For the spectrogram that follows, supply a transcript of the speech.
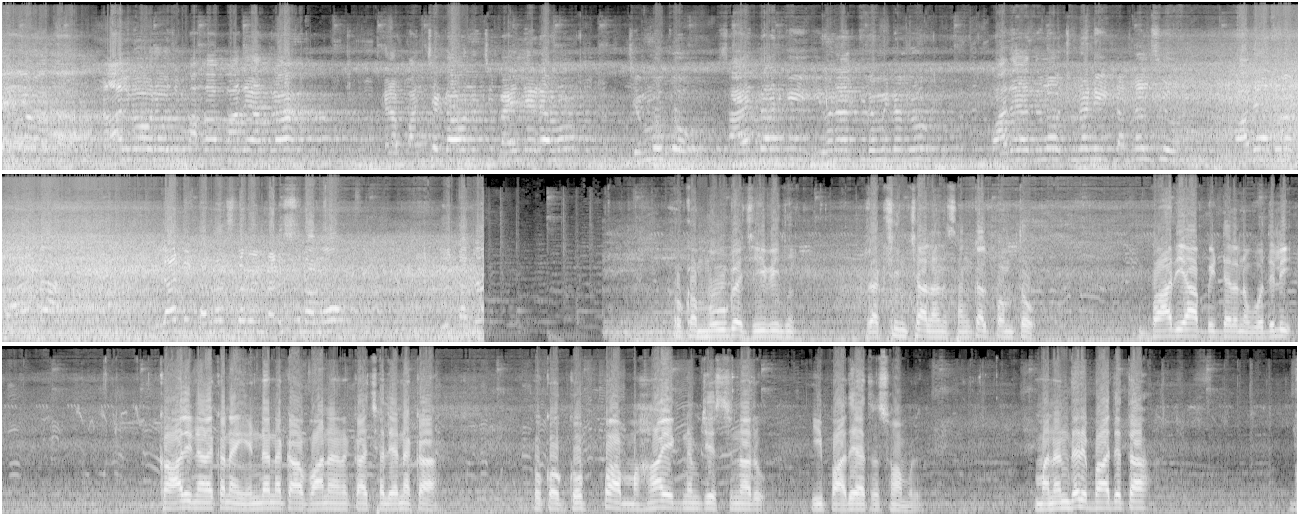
నాలుగవ రోజు మహాపాదయాత్ర. ఇక్కడ పంచగావ్ నుంచి బయలుదేరాము. జమ్మూకు సాయంత్రానికి ఇరవై నాలుగు కిలోమీటర్లు. పాదయాత్రలో చూడండి టన్నల్స్. పాదయాత్రలో భాగంగా ఇలాంటి టన్నల్స్లో మేము నడుస్తున్నాము. ఈ టన్నల్ ఒక మూగ జీవిని రక్షించాలన్న సంకల్పంతో భార్యా బిడ్డలను వదిలి కాలినడకన ఎండనక వాననక చలనక ఒక గొప్ప మహాయజ్ఞం చేస్తున్నారు ఈ పాదయాత్ర స్వాములు. మనందరి బాధ్యత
